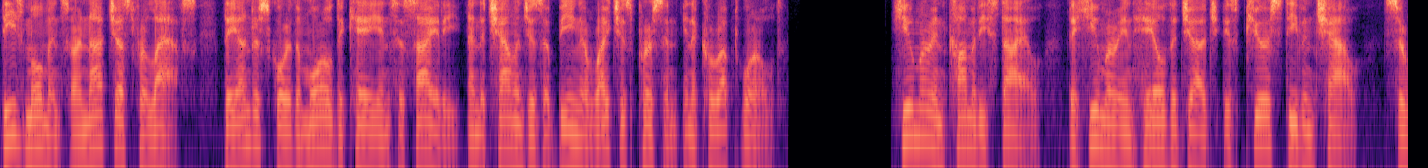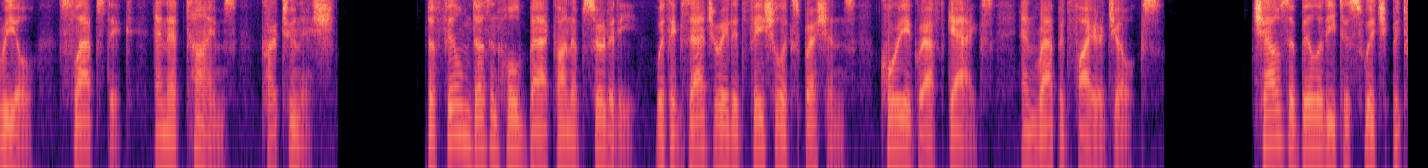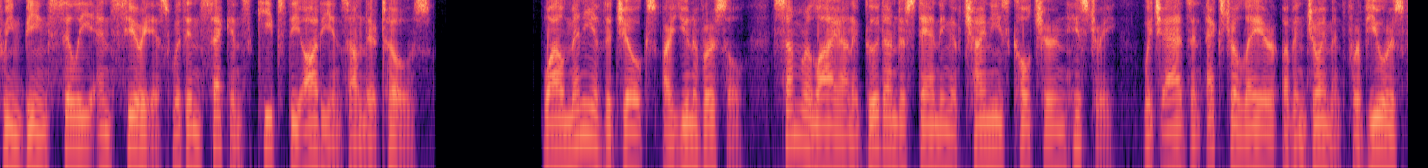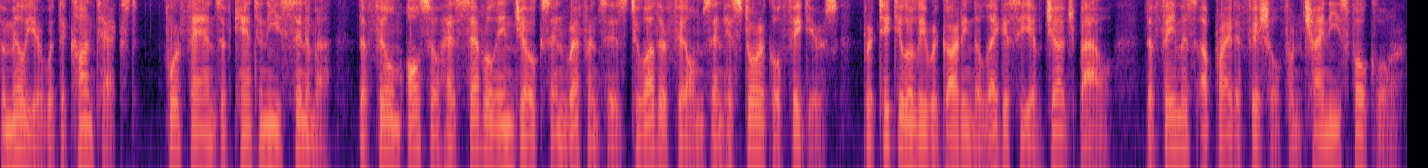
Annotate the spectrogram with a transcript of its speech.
These moments are not just for laughs, they underscore the moral decay in society and the challenges of being a righteous person in a corrupt world. Humor and comedy style, the humor in Hail the Judge is pure Stephen Chow, surreal, slapstick, and at times, cartoonish. The film doesn't hold back on absurdity, with exaggerated facial expressions, choreographed gags, and rapid-fire jokes. Chow's ability to switch between being silly and serious within seconds keeps the audience on their toes. While many of the jokes are universal, some rely on a good understanding of Chinese culture and history, which adds an extra layer of enjoyment for viewers familiar with the context. For fans of Cantonese cinema, the film also has several in-jokes and references to other films and historical figures, particularly regarding the legacy of Judge Bao, the famous upright official from Chinese folklore.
